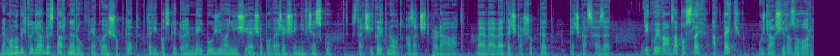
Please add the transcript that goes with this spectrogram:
Nemohl bych to dělat bez partnerů, jako je ShopTet, který poskytuje nejpoužívanější e-shopové řešení v Česku. Stačí kliknout a začít prodávat. www.shoptet.cz Děkuji vám za poslech a teď už další rozhovor.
